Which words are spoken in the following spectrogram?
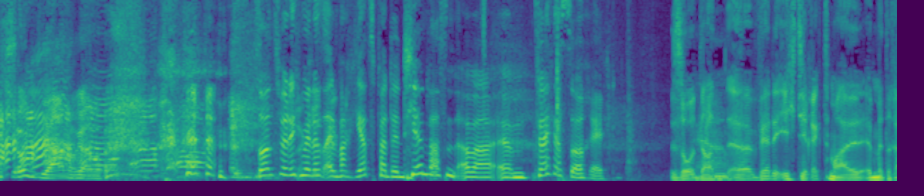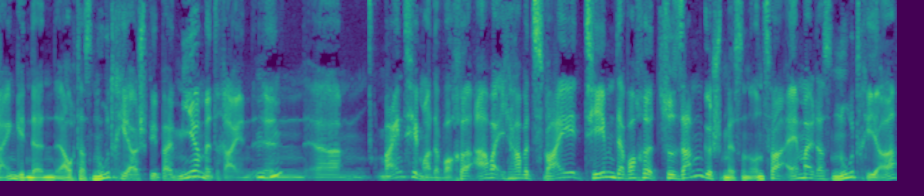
ich irgendwie Ahnung habe. Sonst würde ich mir das einfach jetzt patentieren lassen, aber ähm, vielleicht hast du auch recht. So, dann äh, werde ich direkt mal äh, mit reingehen, denn auch das Nutria spielt bei mir mit rein Mhm. in ähm, mein Thema der Woche. Aber ich habe zwei Themen der Woche zusammengeschmissen. Und zwar einmal das Nutria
